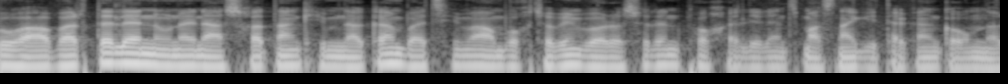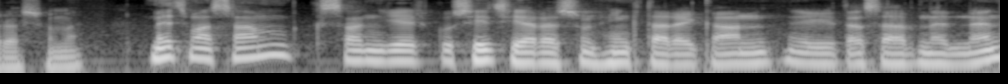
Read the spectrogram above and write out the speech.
բուհ ավարտել են, ունեն աշխատանք հիմնական, բայց հիմա ամբողջովին որոշել են փոխել իրենց մասնագիտական կողմնորոշումը մեծ մասամբ 22-ից 35 տարեկան երիտասարդներն են։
